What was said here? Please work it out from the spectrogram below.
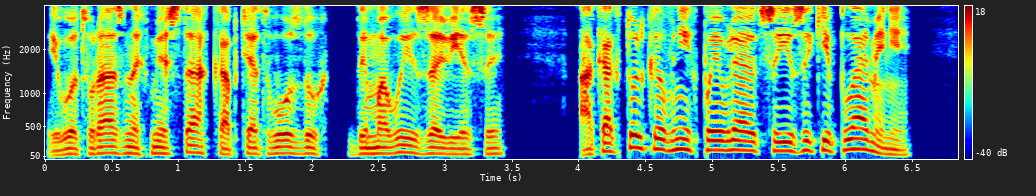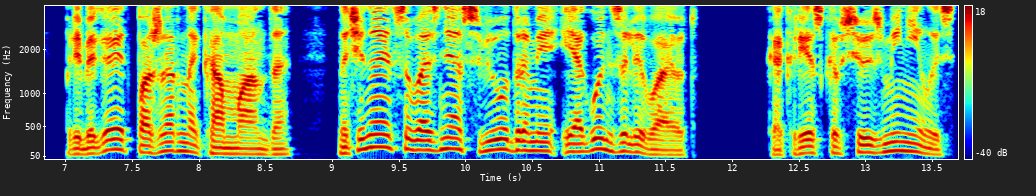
И вот в разных местах коптят воздух дымовые завесы, а как только в них появляются языки пламени, прибегает пожарная команда, начинается возня с ведрами и огонь заливают. Как резко все изменилось,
